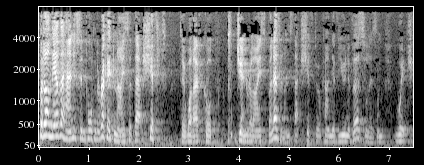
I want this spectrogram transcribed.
But on the other hand, it's important to recognize that that shift to what I've called generalized benevolence, that shift to a kind of universalism which,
